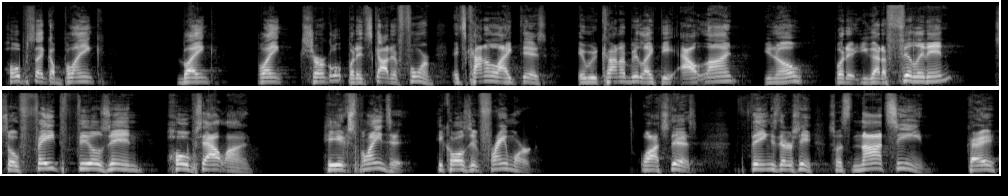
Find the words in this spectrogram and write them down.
Hope's like a blank, blank, blank circle, but it's got a form. It's kind of like this. It would kind of be like the outline, you know, but it, you got to fill it in. So faith fills in hope's outline. He explains it. He calls it framework. Watch this. Things that are seen. So it's not seen. Okay?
